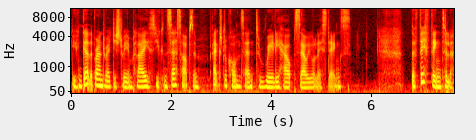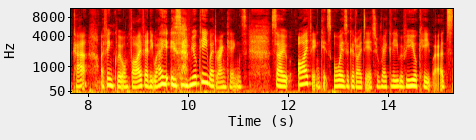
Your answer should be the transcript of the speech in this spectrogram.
You can get the brand registry in place, you can set up some extra content to really help sell your listings. The fifth thing to look at, I think we're on five anyway, is um, your keyword rankings. So I think it's always a good idea to regularly review your keywords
